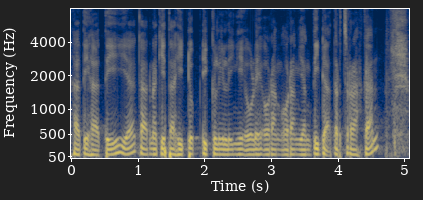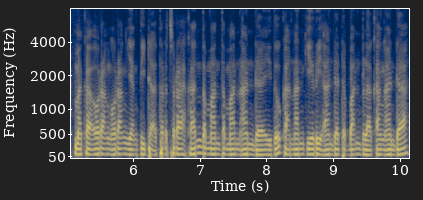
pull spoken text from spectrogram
Hati-hati ya karena kita hidup dikelilingi oleh orang-orang yang tidak tercerahkan. Maka orang-orang yang tidak tercerahkan teman-teman Anda itu kanan kiri Anda depan belakang Anda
